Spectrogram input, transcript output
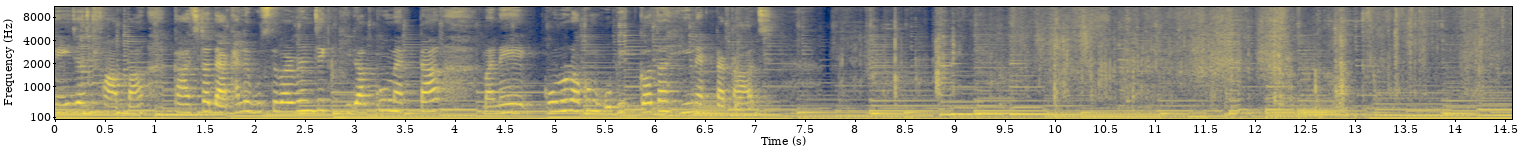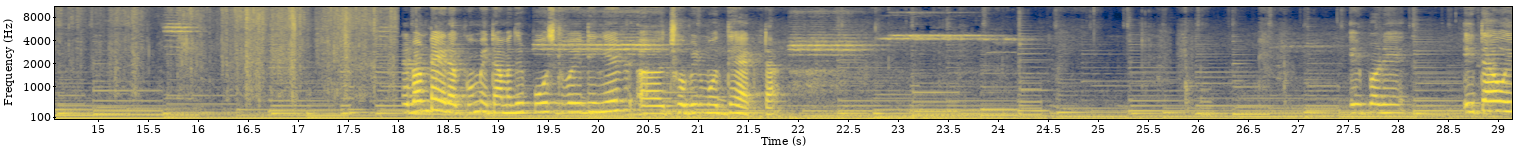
নেই জাস্ট ফাঁপা। কাজটা দেখালে বুঝতে পারবেন যে কীরকম একটা মানে কোনো রকম অভিজ্ঞতাহীন একটা কাজ। অ্যালবামটা এরকম, এটা আমাদের পোস্ট ওয়েডিংয়ের ছবির মধ্যে একটা। এরপরে এটা ওই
